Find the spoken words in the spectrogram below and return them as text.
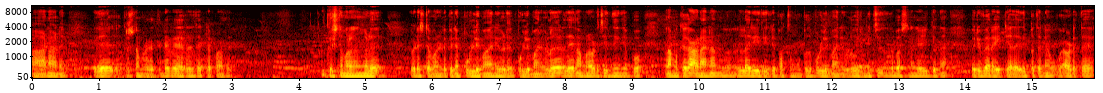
ആണാണ്. ഇത് കൃഷ്ണമൃഗത്തിന്റെ വേറൊരു സെറ്റപ്പാണ് കൃഷ്ണമൃഗങ്ങൾ ഇവിടെ ഇഷ്ടപ്പെടുന്നുണ്ട് പിന്നെ പുള്ളിമാനുകൾ. പുള്ളിമാനുകൾ വെറുതെ നമ്മളവിടെ ചെന്ന് കഴിഞ്ഞപ്പോൾ നമുക്ക് കാണാനുള്ള രീതിയിൽ പത്ത് മുപ്പത് പുള്ളിമാനുകൾ ഒരുമിച്ച് നിന്ന് ഭക്ഷണം കഴിക്കുന്ന ഒരു വെറൈറ്റി അതായത് ഇപ്പം തന്നെ അവിടുത്തെ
